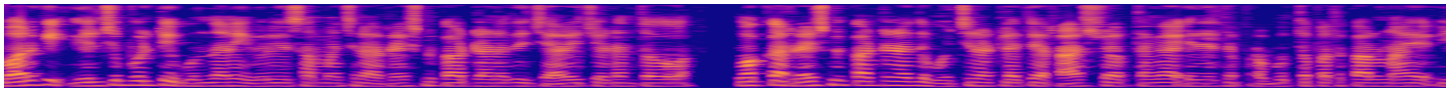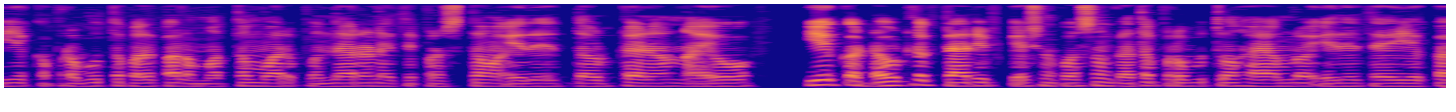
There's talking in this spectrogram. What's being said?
వారికి ఎలిజిబిలిటీ ఉందని వీరికి సంబంధించిన రేషన్ కార్డు అనేది జారీ చేయడంతో ఒక రేషన్ కార్డు అనేది వచ్చినట్లయితే రాష్ట్ర వ్యాప్తంగా ఏదైతే ప్రభుత్వ పథకాలు ఉన్నాయో ఈ యొక్క ప్రభుత్వ పథకాలు మొత్తం వారు పొందారని అయితే ప్రస్తుతం ఏదైతే డౌట్లు ఉన్నాయో ఈ యొక్క డౌట్ల క్లారిఫికేషన్ కోసం గత ప్రభుత్వం హయాంలో ఏదైతే ఈ యొక్క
